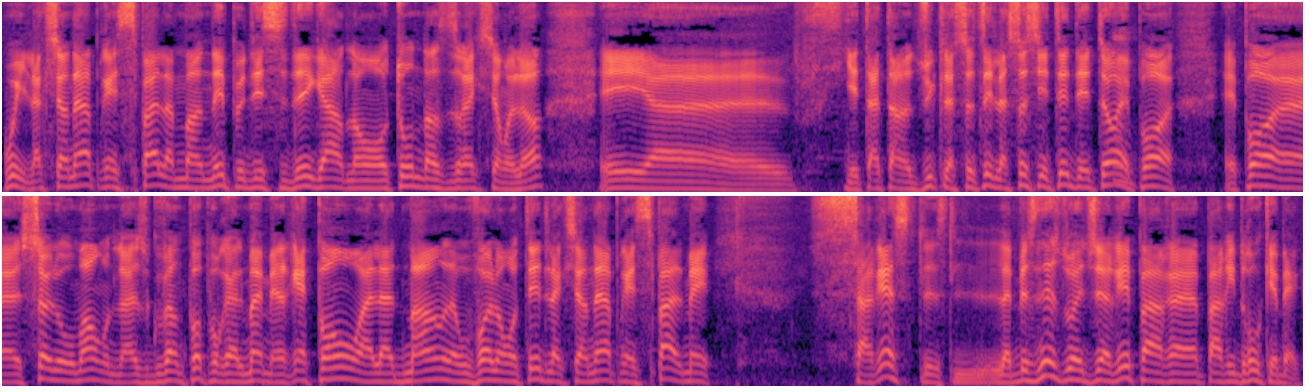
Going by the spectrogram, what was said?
Oui, l'actionnaire principal, à un moment donné, peut décider, garde, on tourne dans cette direction-là. Et euh, il est attendu que la, société, la société d'État n'est pas, est pas euh, seule au monde. Là. Elle se gouverne pas pour elle-même. Elle répond à la demande, aux volontés de l'actionnaire principal. Mais ça reste la business doit être gérée par euh, par Hydro-Québec.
